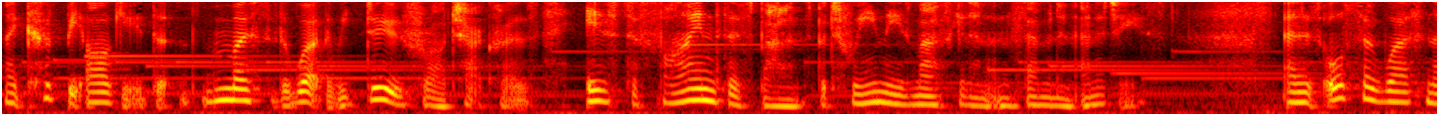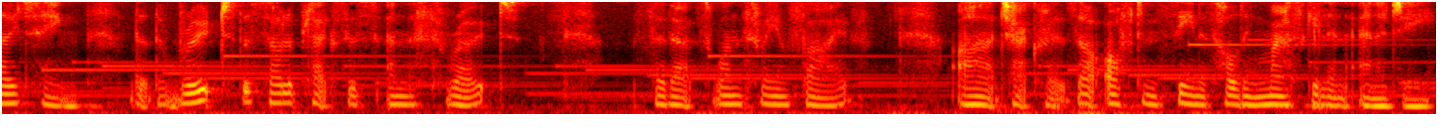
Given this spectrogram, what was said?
And it could be argued that most of the work that we do for our chakras is to find this balance between these masculine and feminine energies. And it's also worth noting that the root, the solar plexus, and the throat, so that's one, three, and five, uh, chakras are often seen as holding masculine energy,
